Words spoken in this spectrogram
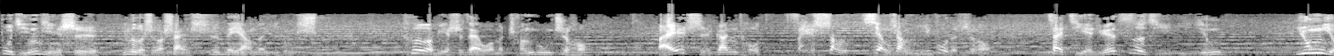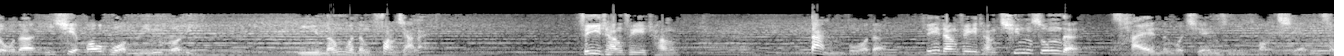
不仅仅是乐舍善施那样的一种舍，特别是在我们成功之后，百尺竿头再上向上一步的时候，在解决自己已经拥有的一切，包括名和利，你能不能放下来？非常非常淡薄的，非常非常轻松的，才能够前行往前走。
